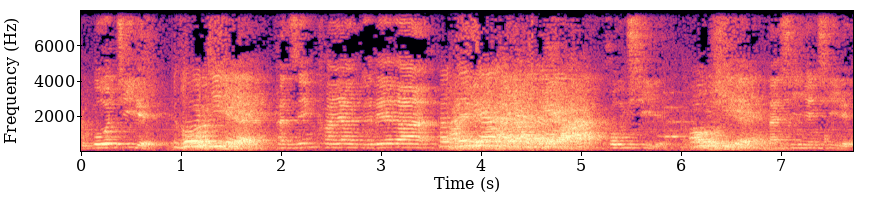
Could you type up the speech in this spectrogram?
တကိုးကြီးတယ်တကိုကြည့်တယ်ဖန်ဆင်းခံရတဲ့ကဒါစိတ်ကလည်းကခုံးရှိတယ်ဟုတ်ရှိတယ်တန်ရှင်းရင်ရှိတယ်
